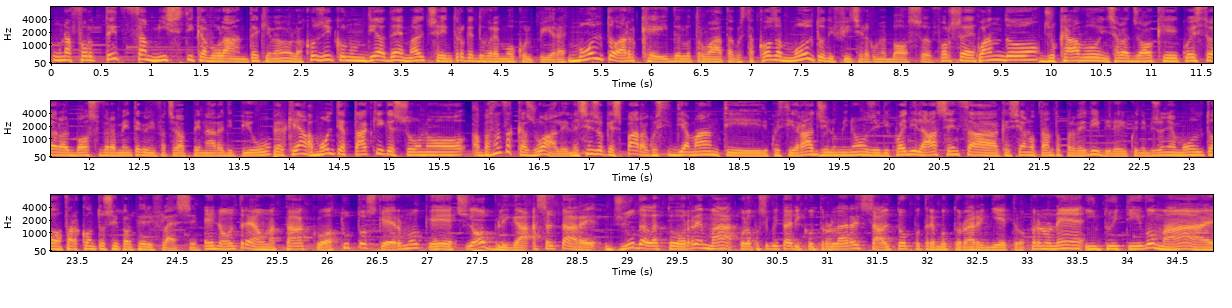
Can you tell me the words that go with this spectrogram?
una fortezza mistica volante, chiamiamola così, con un diadema al centro che dovremmo colpire. Molto arcade l'ho trovata questa cosa, molto difficile come boss. Forse quando giocavo in sala giochi, questo era il boss veramente che mi faceva penare di più. Perché ha molti attacchi che sono abbastanza casuali, nel senso che spara questi diamanti, questi raggi luminosi di qua e di là senza che siano tanto prevedibili. Quindi bisogna molto far conto sui propri riflessi. E inoltre ha un attacco a tutto schermo che ci obbliga a saltare giù dalla torre, ma con la possibilità di controllare il salto potremmo tornare indietro. Però non è intuitivo, ma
